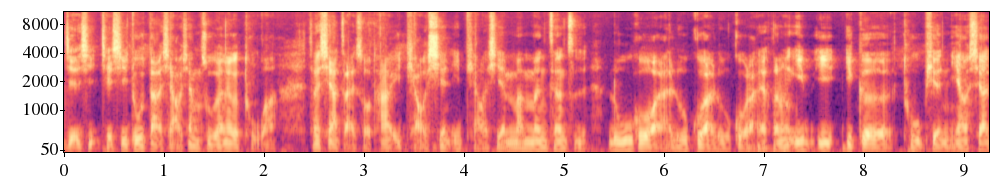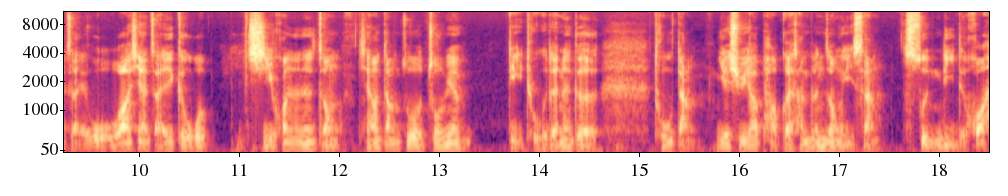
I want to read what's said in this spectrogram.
解析解析度大小像素的那个图啊，在下载的时候，它一条线一条线慢慢这样子撸过来，撸过来，撸过来，可能一一一个图片你要下载，我我要下载一个我。喜欢的那种，想要当做桌面底图的那个图档，也许要跑个三分钟以上。顺利的话，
